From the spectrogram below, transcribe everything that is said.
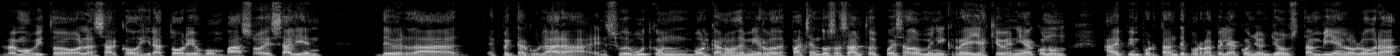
Lo hemos visto lanzar codos giratorios, bombazos, es alguien de verdad espectacular. En su debut con Volkanos de Mir lo despacha en dos asaltos, después a Dominic Reyes, que venía con un hype importante por la pelea con John Jones, también lo logra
